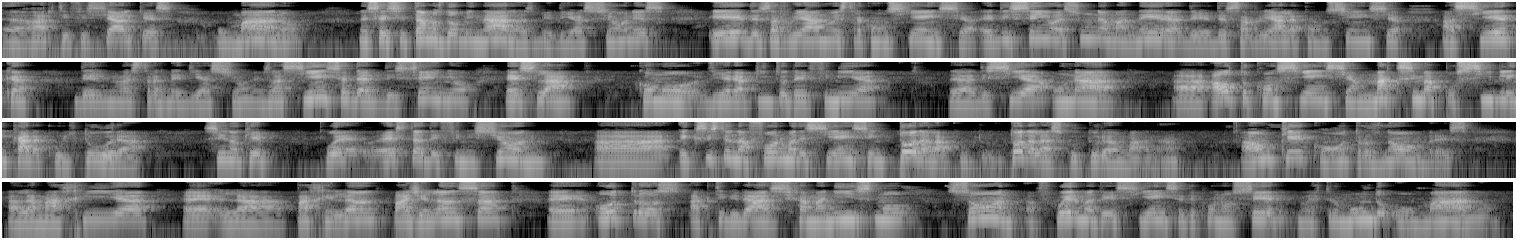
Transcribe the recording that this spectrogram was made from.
eh, artificial que es humano, necesitamos dominar las mediaciones y desarrollar nuestra conciencia. El diseño es una manera de desarrollar la conciencia acerca de nuestras mediaciones. La ciencia del diseño es la, como Viera Pinto definía, eh, decía, una uh, autoconciencia máxima posible en cada cultura, sino que pues, esta definición uh, existe una forma de ciencia en toda la todas las culturas humanas, aunque con otros nombres. A la magia, eh, la pagelanza, eh, otras actividades, chamanismo, son formas de ciencia de conocer nuestro mundo humano.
